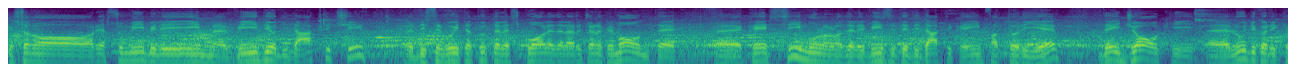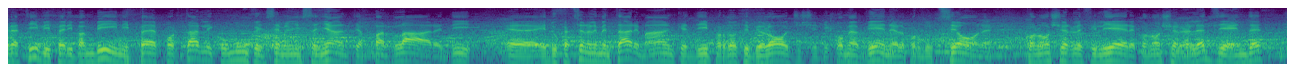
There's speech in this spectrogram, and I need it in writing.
che sono riassumibili in video didattici eh, distribuiti a tutte le scuole della Regione Piemonte eh, che simulano delle visite didattiche in fattorie, dei giochi eh, ludico-ricreativi per i bambini per portarli comunque insieme agli insegnanti a parlare di eh, educazione alimentare ma anche di prodotti biologici, di come avviene la produzione, conoscere le filiere, conoscere le aziende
